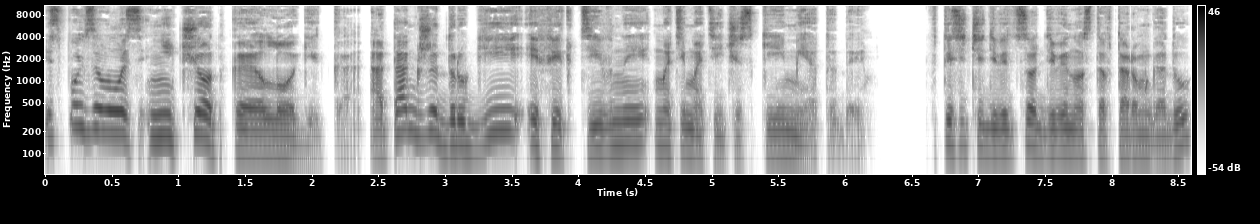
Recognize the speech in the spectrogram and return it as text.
использовалась нечеткая логика, а также другие эффективные математические методы. В 1992 году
